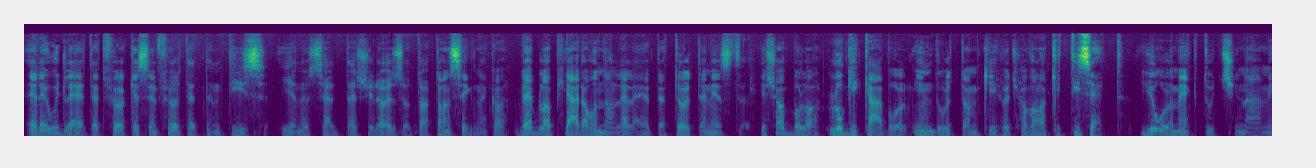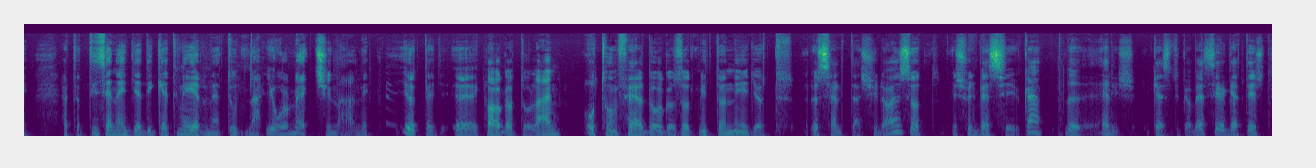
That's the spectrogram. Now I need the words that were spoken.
erre úgy lehetett fölkészülni, föltettem tíz ilyen összeállítási rajzot a tanszéknek a weblapjára, onnan le lehetett tölteni ezt, és abból a logikából indultam ki, hogy ha valaki tizet jól meg tud csinálni. Hát a tizenegyediket miért ne tudná jól megcsinálni? Jött egy e, hallgató lány, otthon feldolgozott, mit a négy-öt összeállítási rajzot, és hogy beszéljük át, el is kezdtük a beszélgetést,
